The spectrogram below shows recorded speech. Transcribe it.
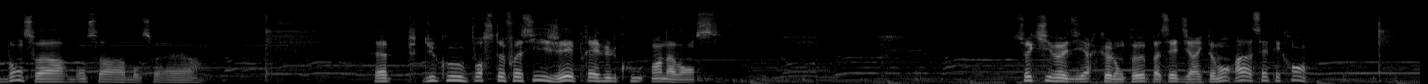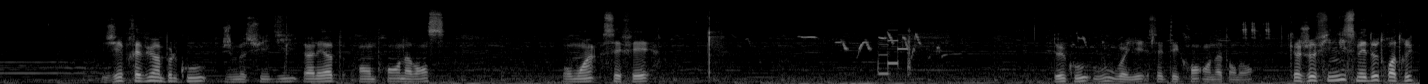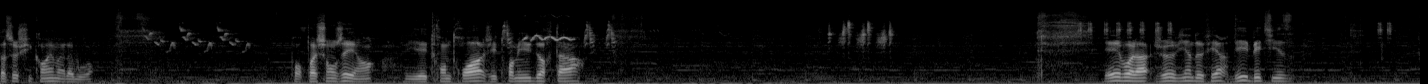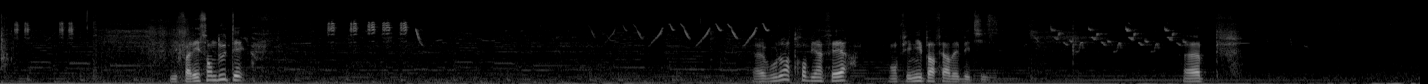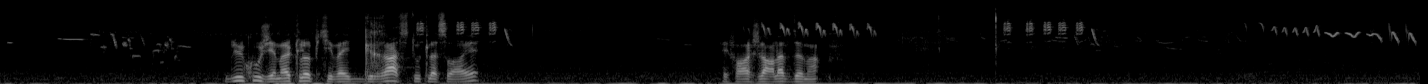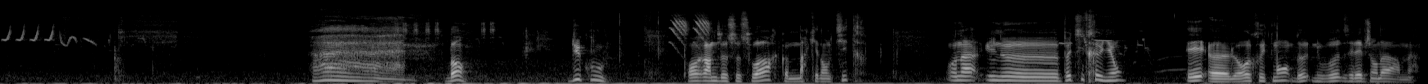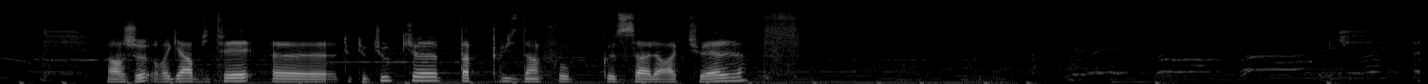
Bonsoir, bonsoir, bonsoir. Hop, du coup, pour cette fois-ci, j'ai prévu le coup en avance. Ce qui veut dire que l'on peut passer directement à cet écran. J'ai prévu un peu le coup, je me suis dit, allez hop, on prend en avance. Au moins, c'est fait. Du coup, vous voyez cet écran en attendant que je finisse mes 2-3 trucs parce que je suis quand même à la bourre. Pour pas changer, hein. Il est 33, j'ai 3 minutes de retard. Et voilà, je viens de faire des bêtises. Il fallait s'en douter. À vouloir trop bien faire, on finit par faire des bêtises. Hop. Du coup, j'ai ma clope qui va être grasse toute la soirée. Il faudra que je la relave demain. Ah, Bon. Du coup, programme de ce soir, comme marqué dans le titre. On a une euh, petite réunion et euh, le recrutement de nouveaux élèves gendarmes. Alors je regarde vite fait. Euh, tuk Pas plus d'infos que ça à l'heure actuelle.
